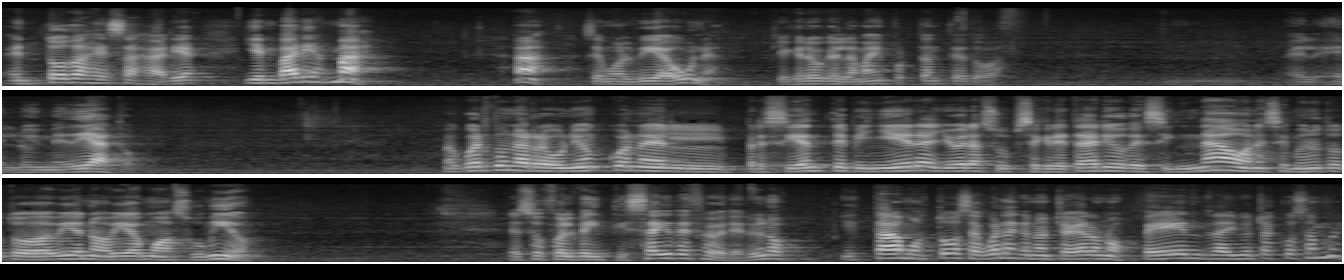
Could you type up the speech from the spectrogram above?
en todas esas áreas y en varias más. Ah, se me olvida una, que creo que es la más importante de todas en lo inmediato. Me acuerdo una reunión con el presidente Piñera, yo era subsecretario designado, en ese minuto todavía no habíamos asumido. Eso fue el 26 de febrero. Y, estábamos todos, ¿se acuerdan que nos entregaron unos pendras y otras cosas más?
